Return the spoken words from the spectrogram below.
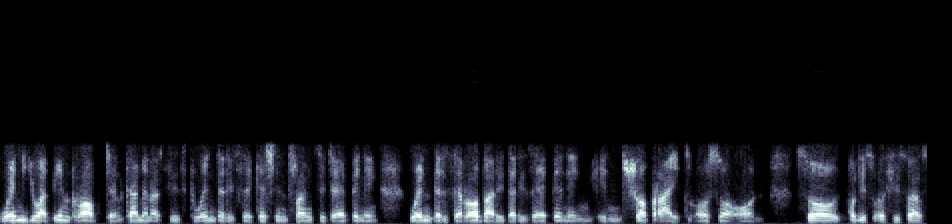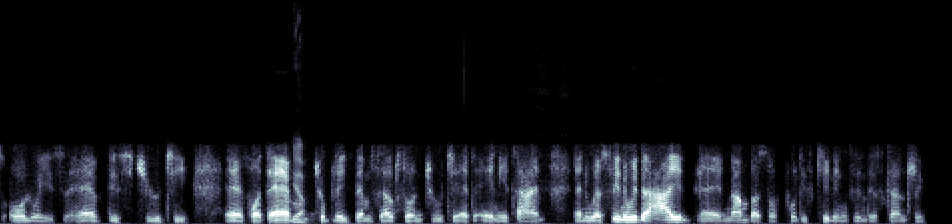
when you are being robbed and come and assist when there is a cash in transit happening when there is a robbery that is happening in shoprite also on so police officers always have this duty uh, for them yeah. to place themselves on duty at any time. And we're seeing with the high uh, numbers of police killings in this country,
